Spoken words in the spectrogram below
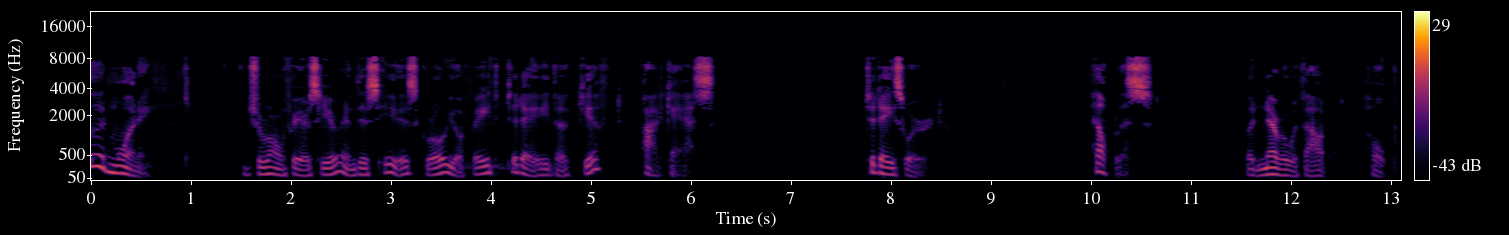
Good morning. Jerome Ferris here, and this is Grow Your Faith Today, the Gift Podcast. Today's word helpless, but never without hope.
